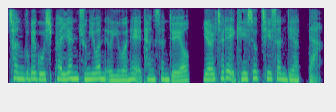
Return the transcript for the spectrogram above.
1958년 중의원 의원에 당선되어 열차례 계속 재선되었다.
